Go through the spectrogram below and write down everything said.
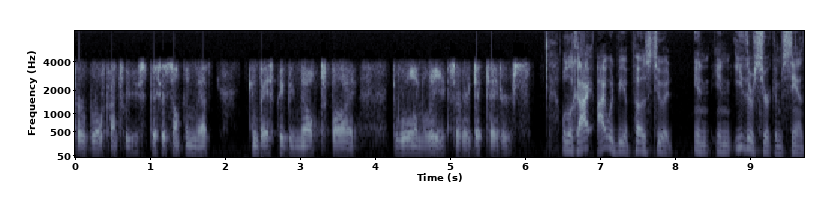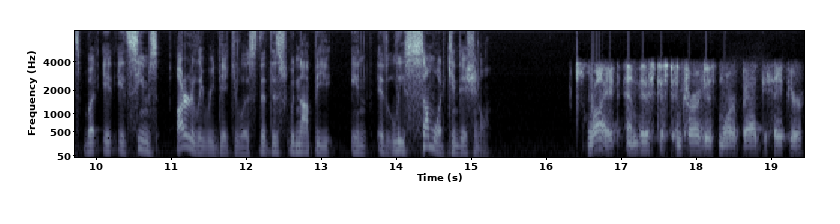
third world countries. This is something that can basically be milked by the ruling elites or their dictators. Well, look, I, I would be opposed to it in, in either circumstance, but it, it seems utterly ridiculous that this would not be in at least somewhat conditional. Right, and this just encourages more bad behavior.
